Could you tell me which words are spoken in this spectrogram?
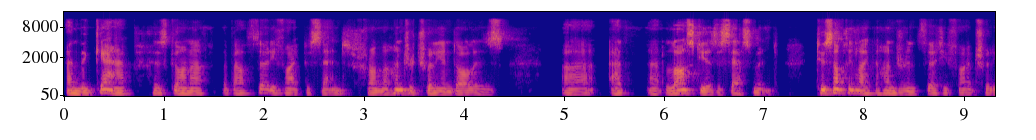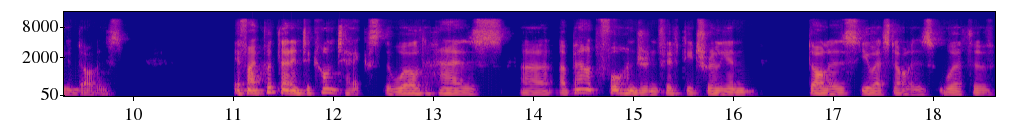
And the gap has gone up about 35% from $100 trillion uh, at, at last year's assessment to something like $135 trillion. If I put that into context, the world has uh, about 450 trillion dollars, US dollars worth of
